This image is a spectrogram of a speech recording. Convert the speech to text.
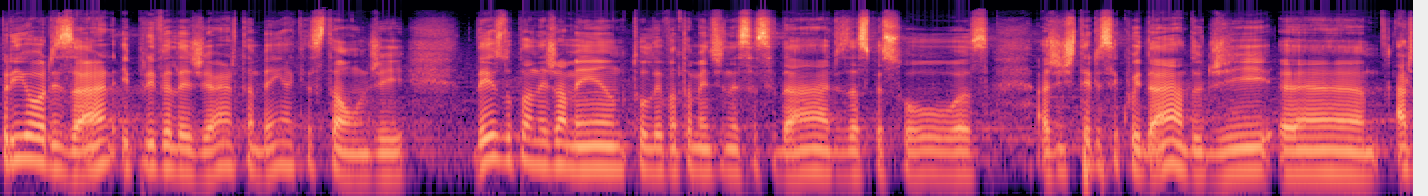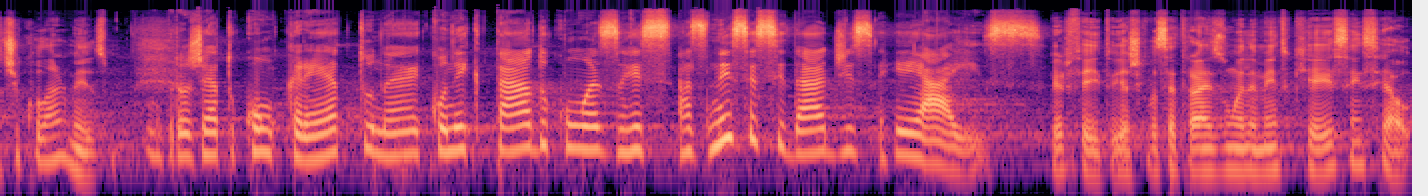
priorizar e privilegiar também a questão de, desde o planejamento, levantamento de necessidades das pessoas, a gente ter esse cuidado de é, articular mesmo. Um projeto concreto, né, conectado com as, as necessidades reais. Perfeito. E acho que você traz um elemento que é essencial:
